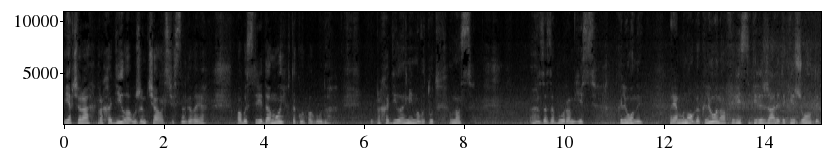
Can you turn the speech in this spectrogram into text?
Я вчера проходила, уже мчалась, честно говоря, побыстрее домой в такую погоду. И проходила мимо. Вот тут у нас э, за забором есть клены. Прям много кленов. Листики лежали такие желтые.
